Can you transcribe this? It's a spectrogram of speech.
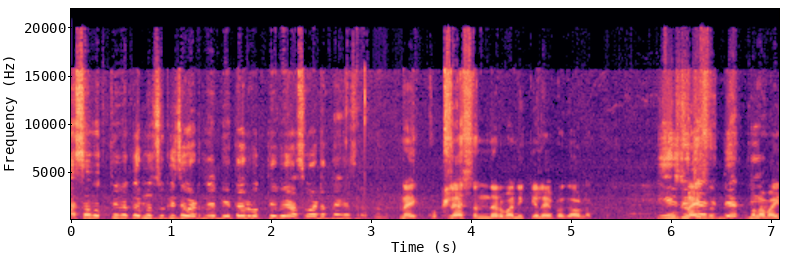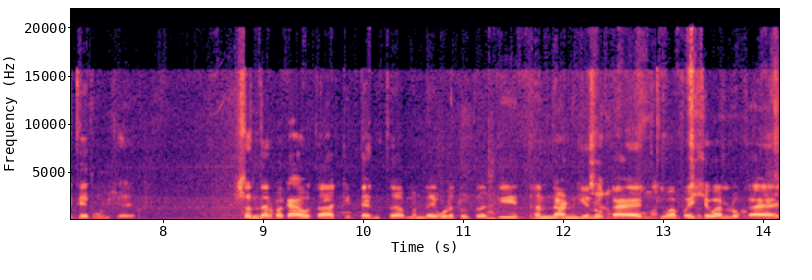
असं वक्तव्य करणं चुकीचं वाटत नाही बेताल वक्तव्य असं वाटत नाही का सर आपल्याला? नाही कुठल्या संदर्भाने केलं हे बघावं लागतं. मला माहिती आहे तो विषय. संदर्भ काय होता की त्यांचं म्हणणं एवढंच होतं की धनदांडगे लोक आहेत किंवा पैसेवार लोक आहेत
